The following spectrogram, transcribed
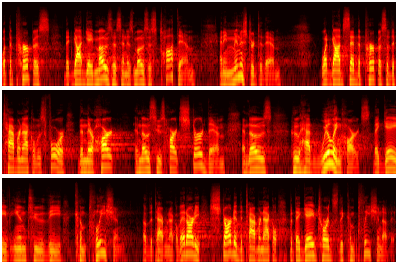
what the purpose that God gave Moses, and as Moses taught them and he ministered to them, what God said the purpose of the tabernacle was for, then their heart and those whose hearts stirred them and those who had willing hearts, they gave into the completion of the tabernacle. They'd already started the tabernacle, but they gave towards the completion of it.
